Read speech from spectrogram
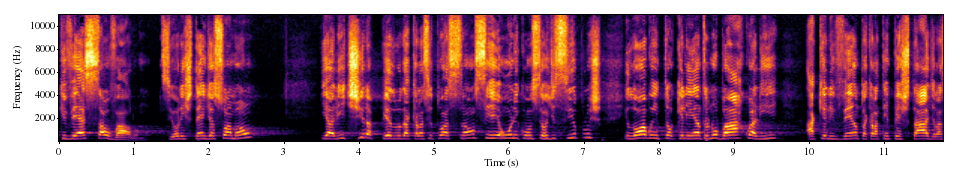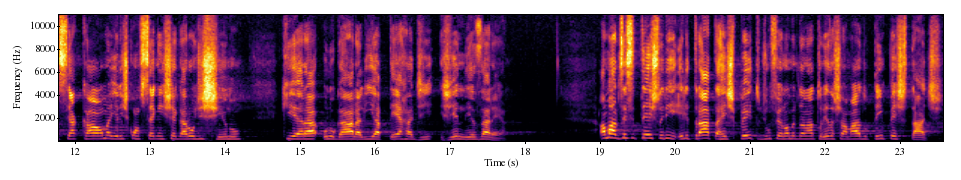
que viesse salvá-lo. O Senhor estende a sua mão e ali tira Pedro daquela situação, se reúne com os seus discípulos, e logo então que ele entra no barco ali, aquele vento, aquela tempestade, ela se acalma e eles conseguem chegar ao destino, que era o lugar ali, a terra de Genezaré. Amados, esse texto ele, ele trata a respeito de um fenômeno da natureza chamado tempestade.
